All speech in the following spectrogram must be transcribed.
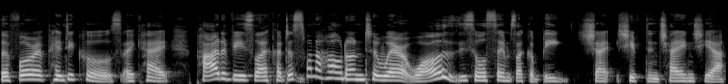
The Four of Pentacles. Okay, part of you's like, I just want to hold on to where it was. This all seems like a big sh- shift and change here.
